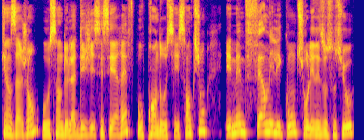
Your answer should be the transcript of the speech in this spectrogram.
15 agents au sein de la DGCCRF pour prendre ces sanctions et même fermer les comptes sur les réseaux sociaux.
